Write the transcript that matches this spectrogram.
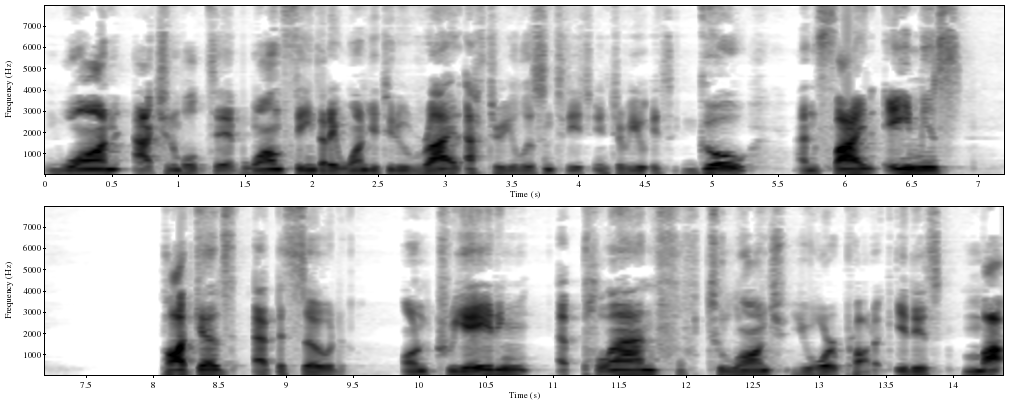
one actionable tip, one thing that I want you to do right after you listen to this interview is go and find Amy's podcast episode on creating a plan f- to launch your product. It is my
